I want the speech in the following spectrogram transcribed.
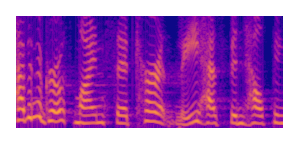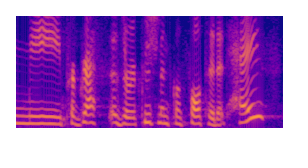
Having a growth mindset currently has been helping me progress as a recruitment consultant at Hays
